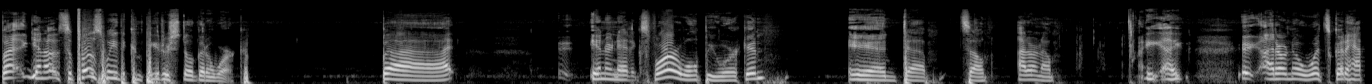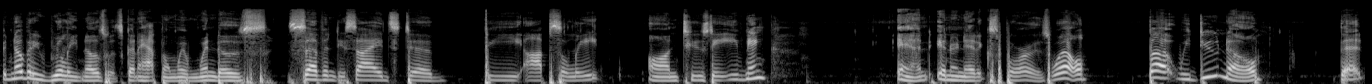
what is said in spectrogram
but, you know, supposedly the computer's still going to work. But Internet Explorer won't be working. And uh, so, I don't know. I, I, I don't know what's going to happen. Nobody really knows what's going to happen when Windows 7 decides to be obsolete on Tuesday evening and Internet Explorer as well. But we do know that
